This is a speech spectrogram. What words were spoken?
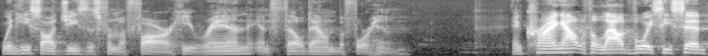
When he saw Jesus from afar, he ran and fell down before him. And crying out with a loud voice, he said,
